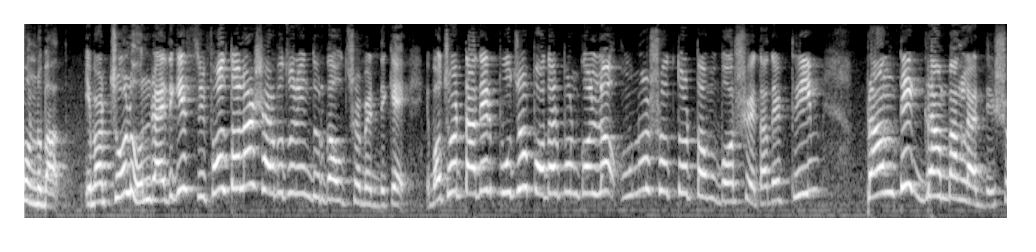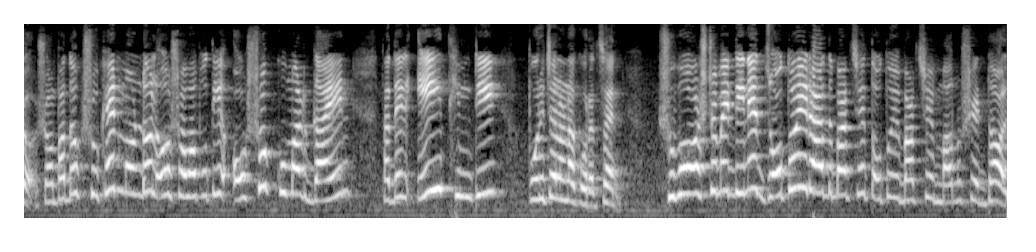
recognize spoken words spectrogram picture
ধন্যবাদ। এবার চলুন রায়দিঘি শ্রীফলতলার সার্বজনীন দুর্গা উৎসবের দিকে। এবছর তাদের পুজো পদার্পণ করল উনসত্তরতম বর্ষে। তাদের থিম, প্রান্তিক গ্রাম বাংলার দৃশ্য। সম্পাদক সুখেন মণ্ডল ও সভাপতি অশোক কুমার গায়েন তাদের এই থিমটি পরিচালনা করেছেন। শুভ অষ্টমীর দিনে যতই রাত বাড়ছে, ততই বাড়ছে মানুষের ঢল।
